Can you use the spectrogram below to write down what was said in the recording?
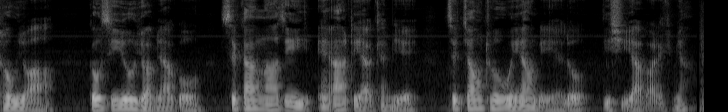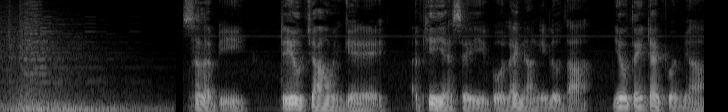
ထုံးရွာ ဂုတ်စီယိုးရွာများကိုစစ်ကား၅စီးအင်အားတရာခန့်ဖြင့်စစ်ကြောင်းထိုးဝင်ရောက်နေရလို့သိရှိရပါတယ်ခင်ဗျာဆက်လက်ပြီးတရုတ်ကြားဝင်ခဲ့တဲ့အပြစ်ရစဲရေးကိုလိုက်နာနေလို့သာမြုပ်သိမ်းတိုက်ပွဲများ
